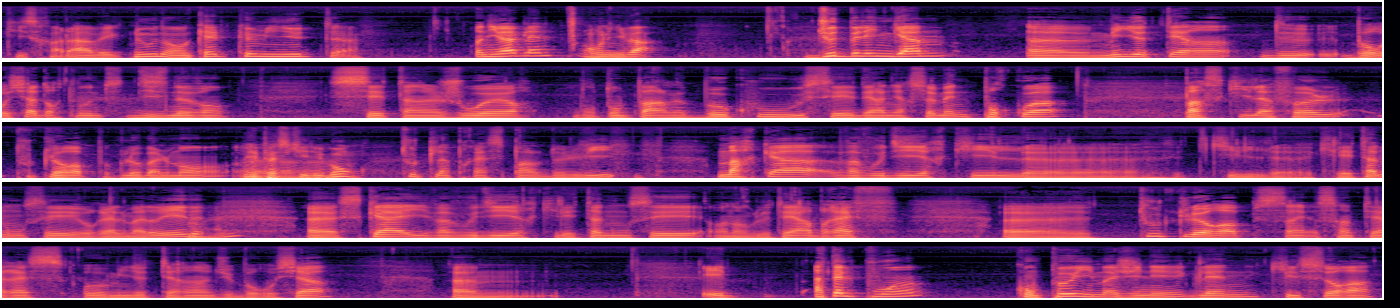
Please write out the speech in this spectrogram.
qui sera là avec nous dans quelques minutes. On y va, Glenn? On y va. Jude Bellingham, euh, milieu de terrain de Borussia Dortmund, 19 ans. C'est un joueur dont on parle beaucoup ces dernières semaines. Pourquoi? Parce qu'il affole toute l'Europe globalement. Et parce Euh, qu'il est bon. Toute la presse parle de lui. Marca va vous dire qu'il euh, qu'il, euh, est annoncé au Real Madrid. Ouais. Euh, Sky va vous dire qu'il est annoncé en Angleterre. Bref, euh, toute l'Europe s'in- s'intéresse au milieu de terrain du Borussia. Euh, et à tel point qu'on peut imaginer, Glenn, qu'il sera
